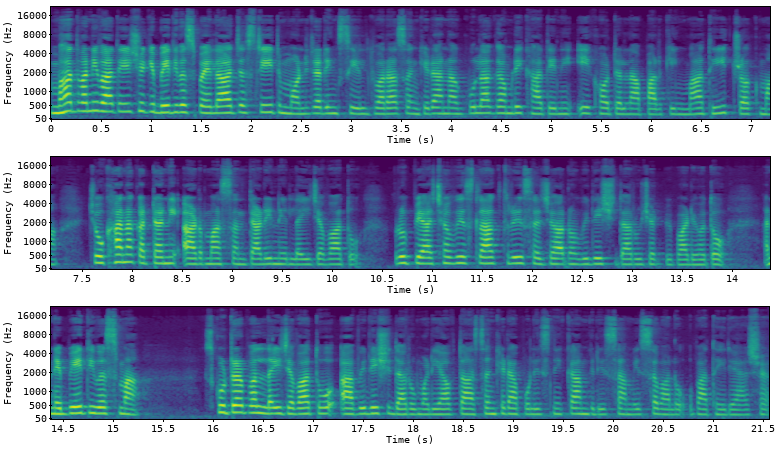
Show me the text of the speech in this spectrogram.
મહત્વની વાત એ છે કે બે દિવસ પહેલા જ સ્ટેટ મોનિટરિંગ સેલ દ્વારા સંખેડાના ગુલાગામડી ખાતેની એક હોટલના પાર્કિંગમાંથી ટ્રકમાં ચોખાના કટ્ટાની આડમાં સંતાડીને લઈ જવાતો રૂપિયા છવ્વીસ લાખ ત્રીસ હજારનો વિદેશી દારૂ ઝડપી પાડ્યો હતો અને બે દિવસમાં સ્કૂટર પર લઈ જવાતો આ વિદેશી દારૂ મળી આવતા સંખેડા પોલીસની કામગીરી સામે સવાલો ઊભા થઈ રહ્યા છે.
